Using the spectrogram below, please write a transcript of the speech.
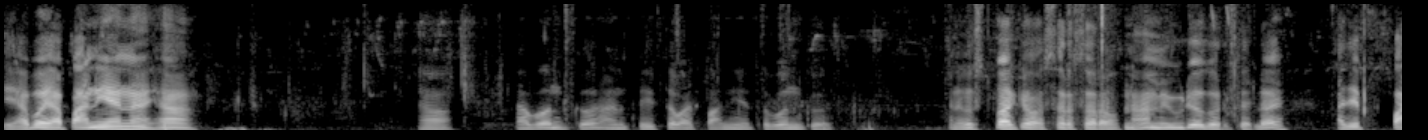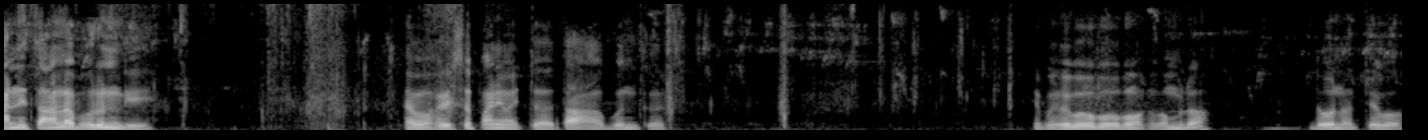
ह्या बघ ह्या पाणी आहे ना ह्या. हा. ह्या बंद कर आणि त्याचं वाट पाणी येतं बंद कर. आणि उस्पा केव्हा सर सराव ना मी व्हिडिओ करतोय आधी पाणी चांगला भरून घे. हे बघ हैसं पाणी वाटतं. ता हा बंद कर. हे बघ हे बघ बघ बघ गमलं? दोन होते बघ.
